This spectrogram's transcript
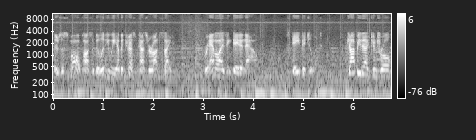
There's a small possibility we have a trespasser on site. We're analyzing data now. Stay vigilant. Copy that, Control.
